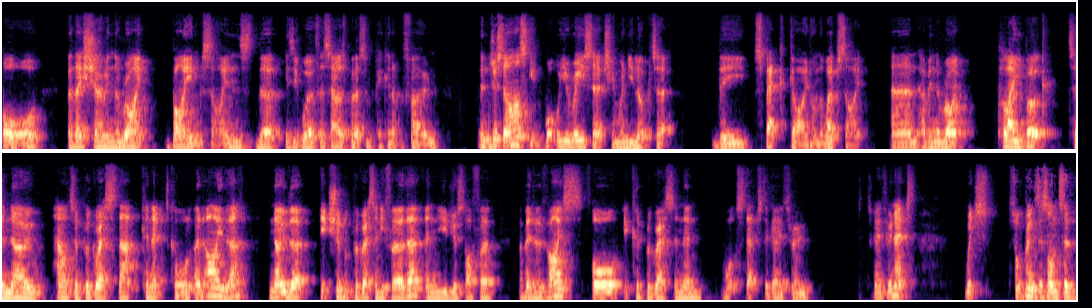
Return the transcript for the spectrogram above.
Or are they showing the right buying signs that is it worth a salesperson picking up the phone and just asking what were you researching when you looked at the spec guide on the website and having the right playbook to know how to progress that connect call and either know that it shouldn't progress any further and you just offer a bit of advice, or it could progress and then what steps to go through to go through next. Which sort of brings us on to,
